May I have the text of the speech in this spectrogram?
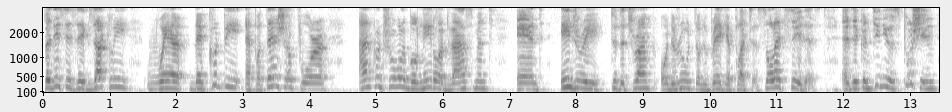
But this is exactly where there could be a potential for uncontrollable needle advancement and injury to the trunk or the root of the brachial plexus. So let's see this. As it continues pushing,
